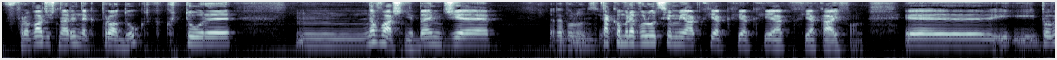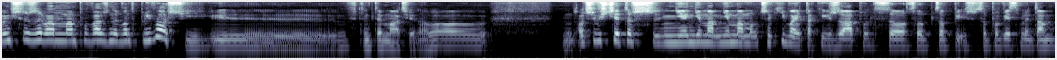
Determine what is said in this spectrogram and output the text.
wprowadzić na rynek produkt, który no właśnie, będzie Rewolucją. taką rewolucją jak, jak, jak, jak, jak iPhone. Yy, I powiem szczerze, że mam, mam poważne wątpliwości yy, w tym temacie, no bo Oczywiście też nie, nie, mam, nie mam oczekiwań takich, że Apple co, co, co, co powiedzmy tam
